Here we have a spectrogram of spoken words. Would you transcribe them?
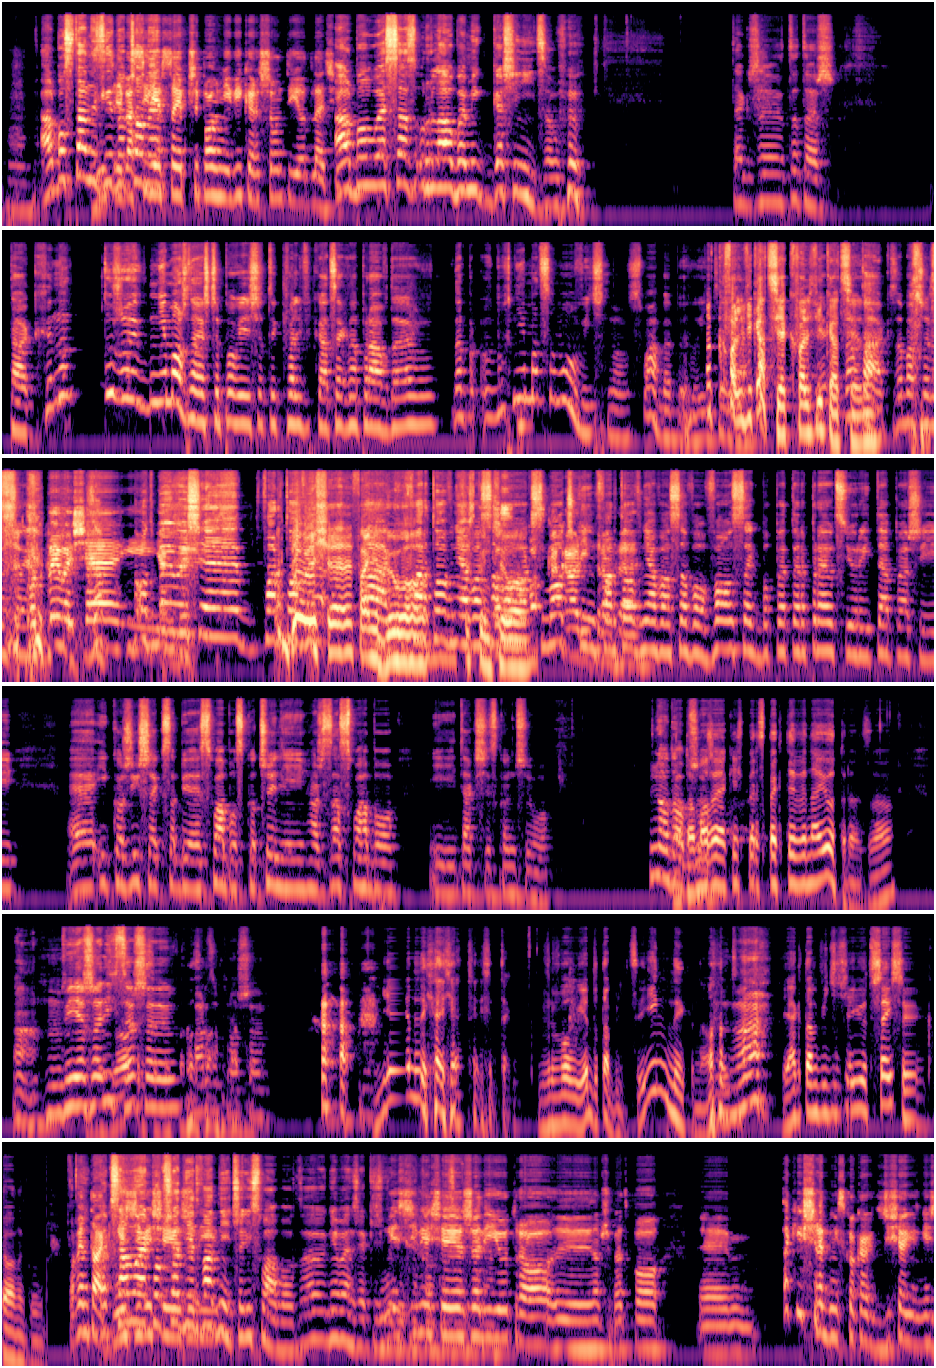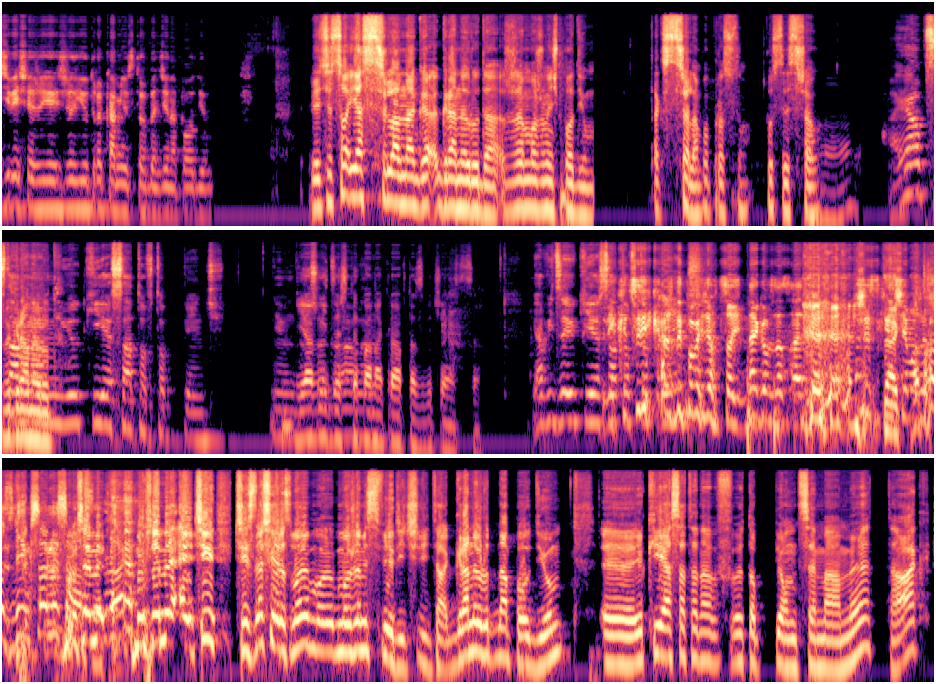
Mhm. Albo Stany Dmitry Zjednoczone, Wasiliew sobie przypomni Wickersund i odleci. albo USA z Urlaubem i Gasienicą. Także to też. Tak, no dużo nie można jeszcze powiedzieć o tych kwalifikacjach naprawdę. Napra- bo nie ma co mówić, no słabe były No kwalifikacje, kwalifikacje. No no. tak, zobaczymy co Odbyły się Za- i Odbyły jakby- się fartownia... Odbyły się, fajnie tak, było, fartownia awansował skończyło. Max Odskakali Moczkin, trochę. fartownia awansował Wąsek, bo Peter Preutz, Juri Tepesz i, e, i Koziszek sobie słabo skoczyli, aż za słabo i tak się skończyło. No No dobrze. to może jakieś perspektywy na jutro, co? A, jeżeli chcesz, e, bardzo proszę. Nie, no ja, ja tak wywołuję do tablicy innych, no. No, Jak tam widzicie jutrzejszy konkurs? Powiem tak tak, nie samo jak poprzednie jeżeli... dwa dni, czyli słabo. To nie będzie jakiś Nie zdziwię się, jeżeli jutro, y, na przykład po ym, takich średnich skokach dzisiaj, nie zdziwię się, że jeżeli jutro Kamil Stoch będzie na podium. Wiecie co, ja strzelam na Gra- Granę Ruda, że może mieć podium. Tak strzelam po prostu, pusty strzał. No. A ja obstawiam. Yuki Esato w top 5. Nie wiem Ja dlaczego, widzę ale- Stefana Krafta zwycięzcę. Ja widzę Yuki Esato Czyli, czyli każdy 5. powiedział co innego w zasadzie. Wszystkim Tak. się No może to wszystkim zwiększamy. Możemy, tak? możemy, ej, czy, czy z naszej rozmowy mo- możemy stwierdzić, czyli tak, Grany Rud na podium, y, Yukiya Satana w top 5 mamy, tak,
